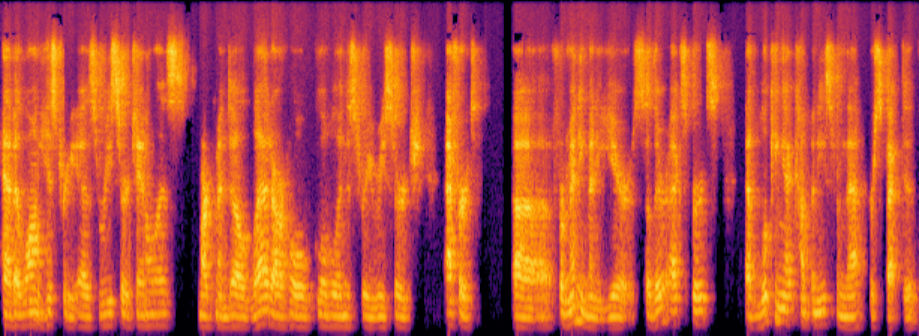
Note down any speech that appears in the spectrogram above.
have a long history as research analysts. Mark Mandel led our whole global industry research effort uh, for many, many years. So they're experts at looking at companies from that perspective.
